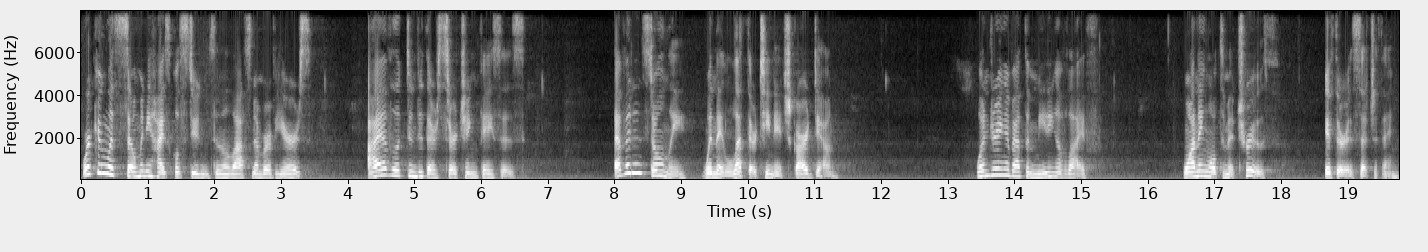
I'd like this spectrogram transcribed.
Working with so many high school students in the last number of years, I have looked into their searching faces, evidenced only when they let their teenage guard down, wondering about the meaning of life, wanting ultimate truth, if there is such a thing,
